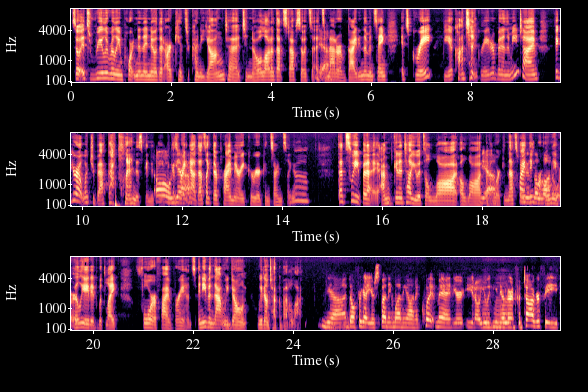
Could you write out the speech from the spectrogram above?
So it's really, really important. And I know that our kids are kind of young to to know a lot of that stuff. So it's it's yeah. a matter of guiding them and saying, it's great be a content creator. But in the meantime, figure out what your backup plan is going to be. Oh, because yeah. right now, that's like their primary career concern. It's like, oh, that's sweet. But I, am going to tell you, it's a lot, a lot yeah. of work. And that's why it I think we're only affiliated with like four or five brands. And even that we mm-hmm. don't, we don't talk about a lot. Yeah, mm-hmm. and don't forget you're spending money on equipment. You're, you know, you, mm-hmm. you need to mm-hmm. learn photography.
